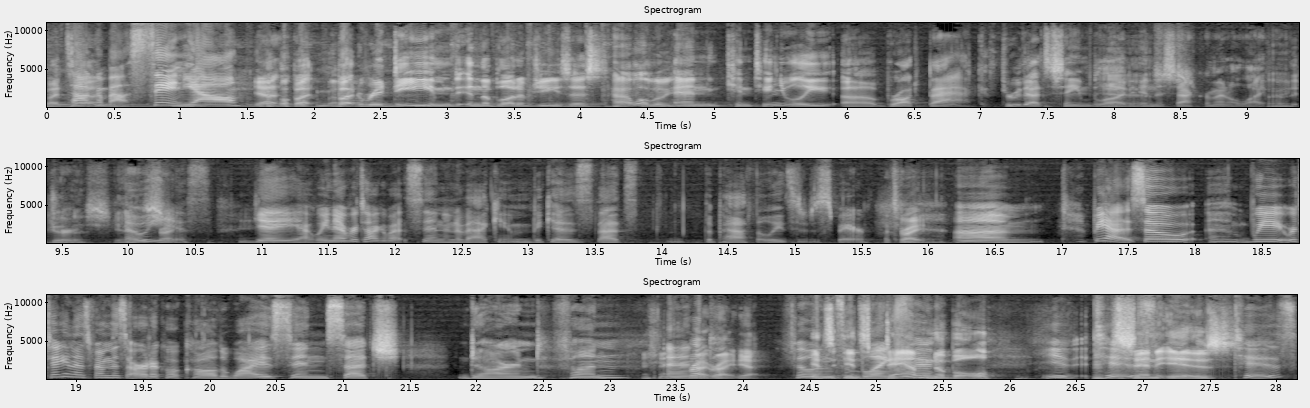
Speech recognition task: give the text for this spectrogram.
But Talking uh, about sin, y'all. yeah, but but redeemed in the blood of Jesus. Hallelujah. And continually uh, brought back through that same blood in the sacramental life of the goodness. church. Yes. Oh right. yes. Yeah, yeah, yeah. We never talk about sin in a vacuum because that's the path that leads to despair. That's right. Um, but yeah, so um, we we're taking this from this article called "Why Is Sin Such Darned Fun?" And right, right, yeah. fill in it's some it's blanks there. damnable. You, tis, Sin is. tis.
